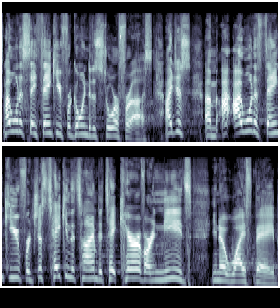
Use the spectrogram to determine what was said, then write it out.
I want to say thank you for going to the store for us. I just, um, I, I want to thank you for just taking the time to take care of our needs, you know, wife, babe.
